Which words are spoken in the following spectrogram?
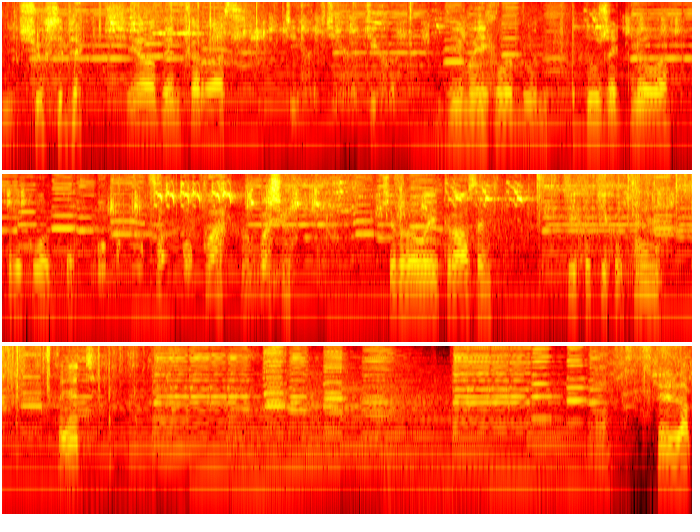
нічого собі. Ще один карась. Тихо, тихо, тихо. Дві моїх ладоні. Дуже кльова прикормка. Опа, опа, бачив. Черговий красень. Тихо, тихо. Стоять. Червяк.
